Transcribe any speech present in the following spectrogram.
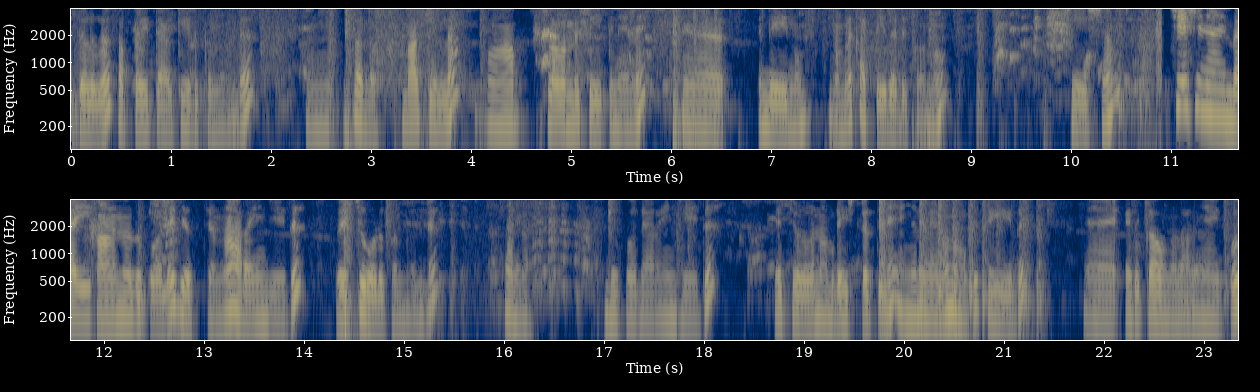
ഇതളുക സെപ്പറേറ്റ് ആക്കി എടുക്കുന്നുണ്ട്. കണ്ടോ ബാക്കിയെല്ലാം ആ ഫ്ലവറിന്റെ ഷേപ്പിനെ തന്നെ എന്ത് ചെയ്യുന്നു? നമ്മൾ കട്ട് ചെയ്തെടുക്കുന്നു. ശേഷം ശേഷം ഞാൻ എന്താ ഈ കാണുന്നത് പോലെ ജസ്റ്റ് ഒന്ന് അറേഞ്ച് ചെയ്ത് വെച്ച് കൊടുക്കുന്നുണ്ട്. കണ്ടോ? ഇതുപോലെ അറേഞ്ച് ചെയ്ത് വെച്ച് കൊടുക്കും നമ്മുടെ ഇഷ്ടത്തിന് എങ്ങനെ വേണോ നമുക്ക് ചെയ്ത് എടുക്കാവുന്നതാണ്. ഞാൻ ഇപ്പോൾ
